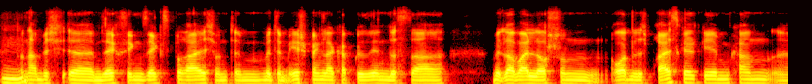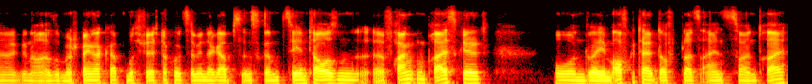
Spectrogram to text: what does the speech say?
Mhm. Dann habe ich äh, im 6 gegen 6 Bereich und im, mit dem E-Spengler Cup gesehen, dass da mittlerweile auch schon ordentlich Preisgeld geben kann. Äh, genau, also beim Spengler Cup muss ich vielleicht noch kurz erwähnen, da gab es insgesamt 10.000 äh, Franken Preisgeld und war eben aufgeteilt auf Platz 1, 2 und 3.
